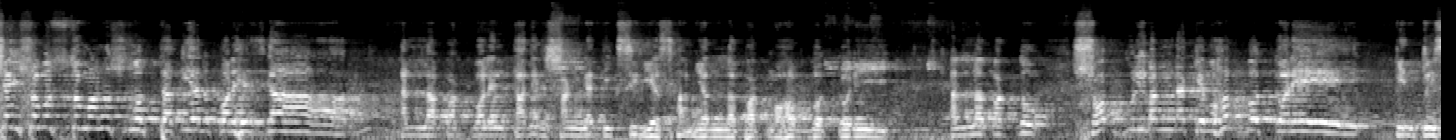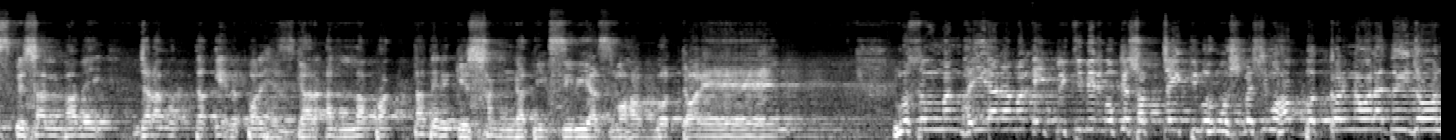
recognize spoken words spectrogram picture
যেই সমস্ত মানুষ মোত্তাকিয়ার পরহেজগার, আল্লাহ পাক বলেন, তাদের সাংঘাতিক সিরিয়াস আমি আল্লাহ পাক মহব্বত করি। আল্লাহ পাক তো সবগুলি বান্দাকে মহব্বত করে, কিন্তু স্পেশাল ভাবে যারা মুত্তাকের পরহেজগার, আল্লাহ পাক তাদেরকে সাংঘাতিক সিরিয়াস মহব্বত করে। মুসলমান ভাইয়ার, আমার এই পৃথিবীর বুকে বহু বেশি মহব্বত করেন ওয়ালা দুইজন।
